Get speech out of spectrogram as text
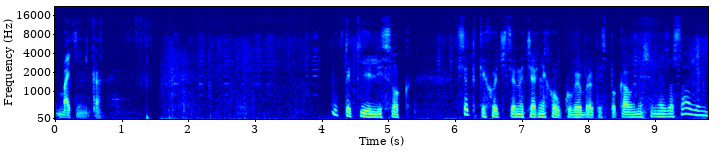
батенька. Ось Такий лісок. Все-таки хочеться на Черняховку вибратись, поки вони ще не засаджені.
